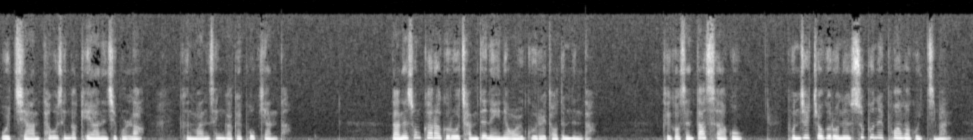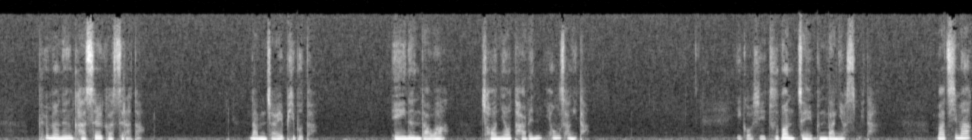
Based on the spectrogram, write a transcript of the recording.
옳지 않다고 생각해야 하는지 몰라 그만 생각을 포기한다. 나는 손가락으로 잠든 애인의 얼굴을 더듬는다. 그것은 따스하고 본질적으로는 수분을 포함하고 있지만 표면은 가슬가슬하다. 남자의 피부다. 애인은 나와 전혀 다른 형상이다. 이것이 두 번째 문단이었습니다. 마지막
